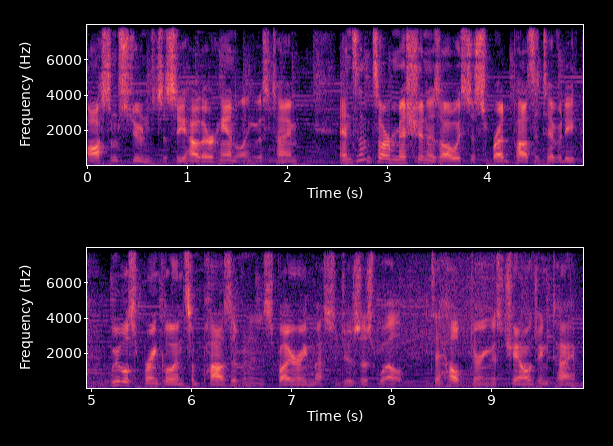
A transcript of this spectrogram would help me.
awesome students to see how they're handling this time. And since our mission is always to spread positivity, we will sprinkle in some positive and inspiring messages as well to help during this challenging time.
